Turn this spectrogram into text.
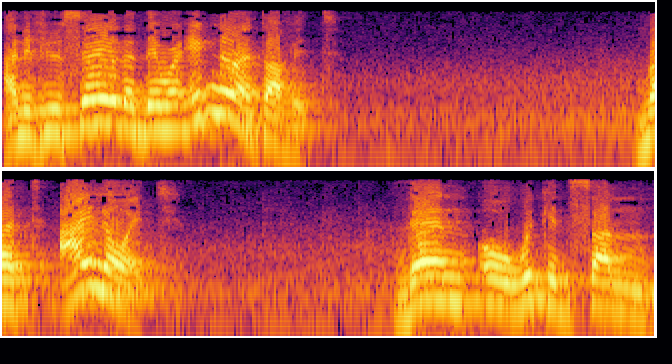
And if you say that they were ignorant of it, but I know it, then, O wicked son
